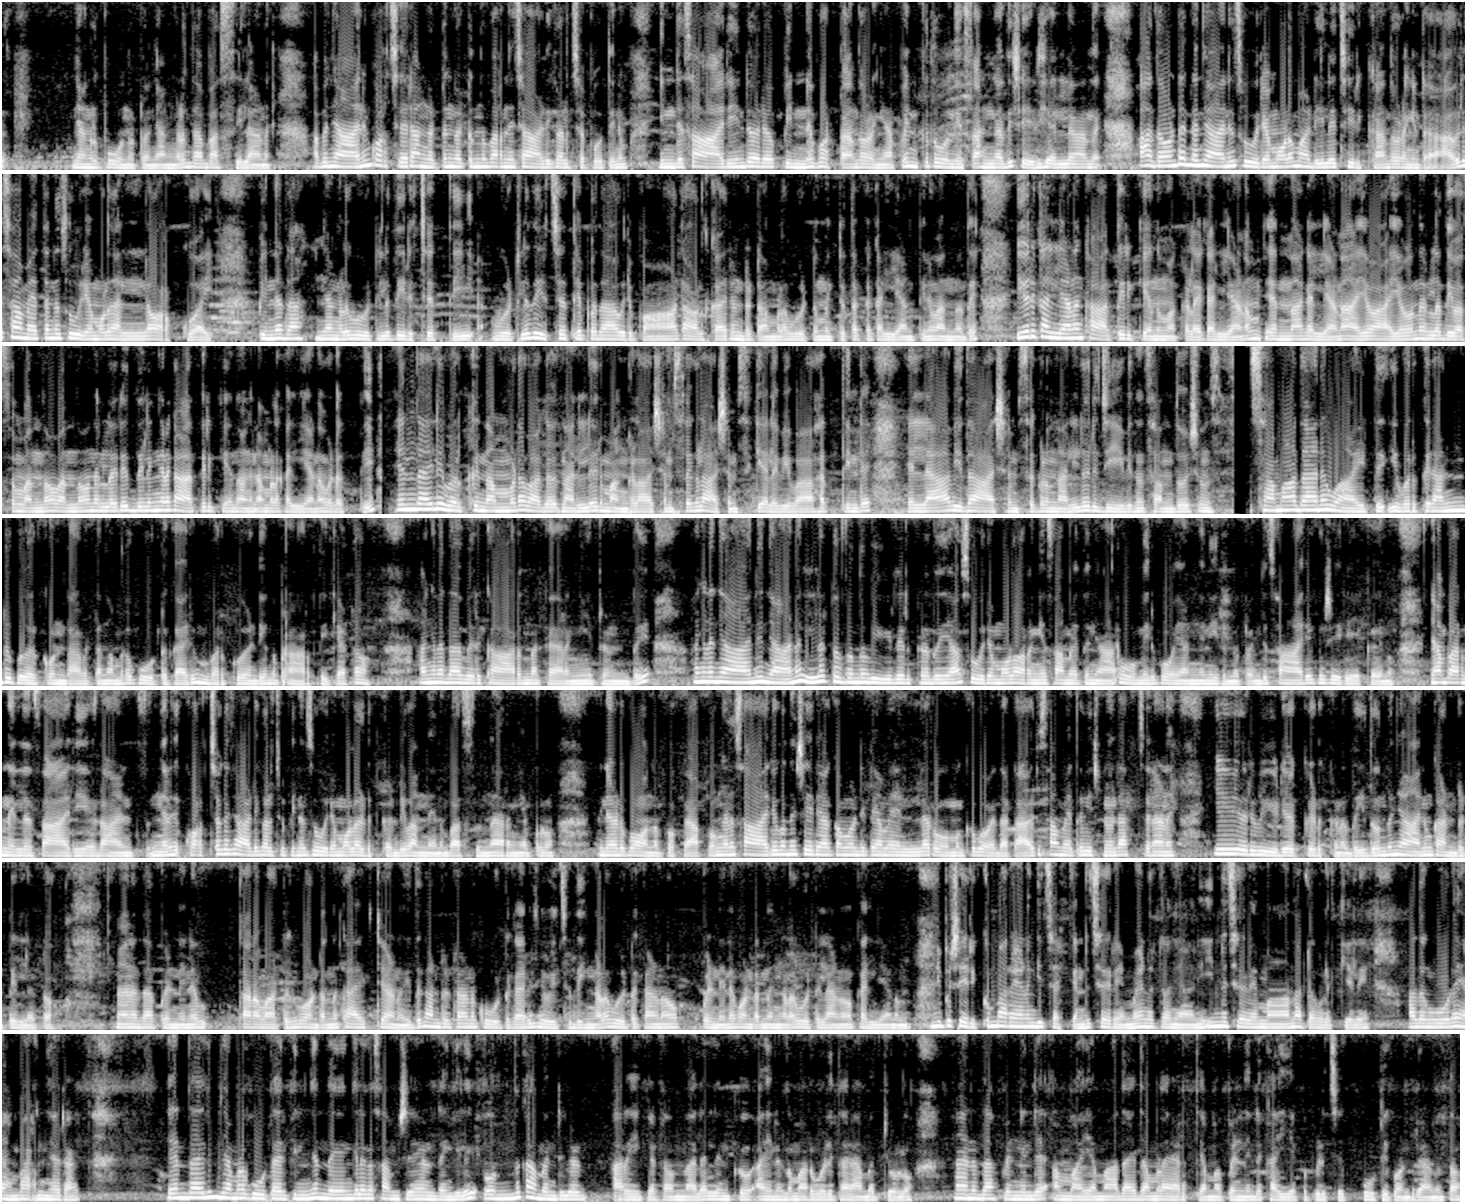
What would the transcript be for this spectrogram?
ഞങ്ങൾ പോകുന്നു കേട്ടോ ഞങ്ങൾ ഇതാ ബസ്സിലാണ്. അപ്പം ഞാനും കുറച്ച് നേരം അങ്ങോട്ടും ഇങ്ങോട്ടും എന്ന് പറഞ്ഞ് ചാടി കളിച്ചപ്പോത്തിനും എന്റെ സാരീന്റെ ഓരോ പിന്നെ പൊട്ടാൻ തുടങ്ങി. അപ്പോൾ എനിക്ക് തോന്നി സംഗതി ശരിയല്ല എന്ന്. അതുകൊണ്ട് തന്നെ ഞാനും സൂര്യമോളെ മടിയിൽ വെച്ച് ഇരിക്കാൻ തുടങ്ങിയിട്ട് ആ ഒരു സമയത്ത് തന്നെ സൂര്യമോൾ നല്ല ഉറക്കമായി പിന്നെ ഇതാ ഞങ്ങൾ വീട്ടിൽ തിരിച്ചെത്തി. വീട്ടിൽ തിരിച്ചെത്തിയപ്പോൾ ഇതാ ഒരുപാട് ആൾക്കാരുണ്ട് കേട്ടോ നമ്മളെ വീട്ടുമുറ്റത്തൊക്കെ കല്യാണത്തിന് വന്നത്. ഈ ഒരു കല്യാണം കാത്തിരിക്കുകയെന്ന് മക്കളെ. കല്യാണം എന്നാ കല്യാണം? ആയോ ആയോ എന്നുള്ള ദിവസം വന്നോ വന്നോ എന്നുള്ളൊരു ഇതിലിങ്ങനെ കാത്തിരിക്കുന്നു. അങ്ങനെ നമ്മളെ കല്യാണം ഇവിടെ എത്തി എന്തായാലും ഇവർക്ക് നമ്മുടെ വക നല്ലൊരു മംഗളാശംസകൾ ആശംസിക്കുക അല്ലെ? വിവാഹത്തിന്റെ എല്ലാവിധ ആശംസകളും നല്ലൊരു ജീവിതം സന്തോഷവും സമാധാനവുമായിട്ട് ഇവർക്ക് രണ്ട് പേർക്കും ഉണ്ടാവട്ടെ. നമ്മുടെ കൂട്ടുകാരും ഇവർക്ക് വേണ്ടി ഒന്ന് പ്രാർത്ഥിക്കാം കേട്ടോ. അങ്ങനെ അതാ ഇവർ കാറിൽ നിന്നൊക്കെ ഇറങ്ങിയിട്ടുണ്ട്. അങ്ങനെ ഞാൻ ഞാനല്ല കേട്ടോ ഇതൊന്നും വീട് എടുക്കുന്നത് ഞാൻ സൂര്യമോളം ഇറങ്ങിയ സമയത്ത് ഞാൻ റൂമിൽ പോയി അങ്ങനെ ഇരുന്നു കേട്ടോ. എന്റെ സാരിയൊക്കെ ശരിയാക്കായിരുന്നു. ഞാൻ പറഞ്ഞില്ല സാരി ഡാൻസ് ഇങ്ങനെ കുറച്ചൊക്കെ ചാടി കളിച്ചു. പിന്നെ സൂര്യമോളം എടുക്കേണ്ടി വന്നേനു. ബസ്സിൽ നിന്ന് ഇറങ്ങിയപ്പോഴും പിന്നെ അവിടെ പോകുന്നപ്പോൾ ഒക്കെ അപ്പോൾ ഇങ്ങനെ സാരി ഒന്ന് ശരിയാക്കാൻ വേണ്ടിയിട്ട് ഞാൻ എല്ലാ റൂമിലേക്ക് പോയതാട്ടോ. ആ ഒരു സമയത്ത് വിഷ്ണുവിന്റെ അച്ഛനാണ് ഈ ഒരു വീഡിയോ ഒക്കെ എടുക്കുന്നത് ഇതൊന്നും ഞാനും കണ്ടിട്ടില്ല കേട്ടോ ഞാനത് ആ പെണ്ണിനെ തറവാട്ടിൽ കൊണ്ടുവന്ന് കയറ്റാണ്. ഇത് കണ്ടിട്ടാണ് കൂട്ടുകാർ ചോദിച്ചത് നിങ്ങളെ വീട്ടിലേക്കാണോ പെണ്ണിനെ കൊണ്ടുവന്ന് നിങ്ങളെ വീട്ടിലാണോ കല്യാണം. ഇനിയിപ്പോൾ ശരിക്കും പറയുകയാണെങ്കിൽ ചെക്കന്റെ ചെറിയമ്മയാണ് കേട്ടോ ഞാൻ ഇന്ന ചെറിയമ്മാന്നാട്ടോ വിളിക്കൽ അതും കൂടെ ഞാൻ പറഞ്ഞുതരാം. എന്തായാലും നമ്മളെ കൂട്ടുകാർക്ക് ഇനി എന്തെങ്കിലുമൊക്കെ സംശയം ഉണ്ടെങ്കിൽ ഒന്ന് കമന്റിൽ അറിയിക്കട്ടോ. എന്നാലല്ലേ എനിക്ക് അതിനുള്ള മറുപടി തരാൻ പറ്റുള്ളൂ. ഞാനെന്താ പെണ്ണിന്റെ അമ്മായിയമ്മ അതായത് നമ്മളെ ഇടത്തിയമ്മ പെണ്ണിന്റെ കൈയൊക്കെ പിടിച്ച് കൂട്ടിക്കൊണ്ടുവരാണ് കേട്ടോ.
